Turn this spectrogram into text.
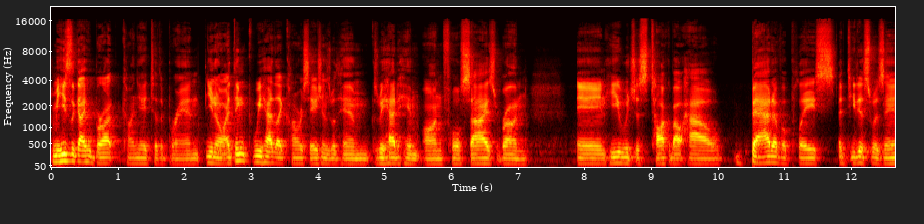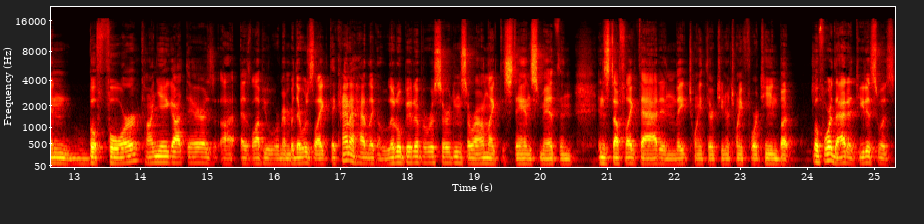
I mean, he's the guy who brought Kanye to the brand. You know, I think we had like conversations with him because we had him on full size run, and he would just talk about how bad of a place Adidas was in before Kanye got there. As uh, as a lot of people remember, there was like they kind of had like a little bit of a resurgence around like the Stan Smith and and stuff like that in late 2013 or 2014. But before that, Adidas was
